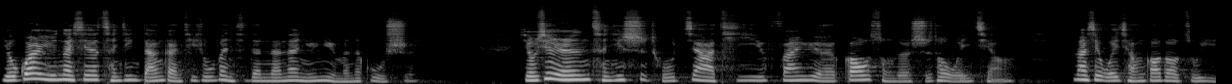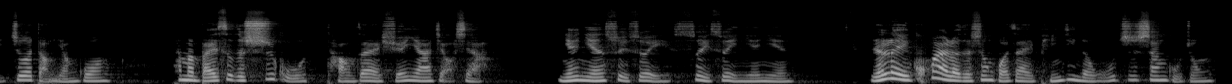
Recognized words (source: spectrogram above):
有关于那些曾经胆敢提出问题的男男女女们的故事。有些人曾经试图架梯翻越高耸的石头围墙，那些围墙高到足以遮挡阳光。他们白色的尸骨躺在悬崖脚下，年年岁岁，岁岁年年。人类快乐地生活在平静的无知山谷中。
